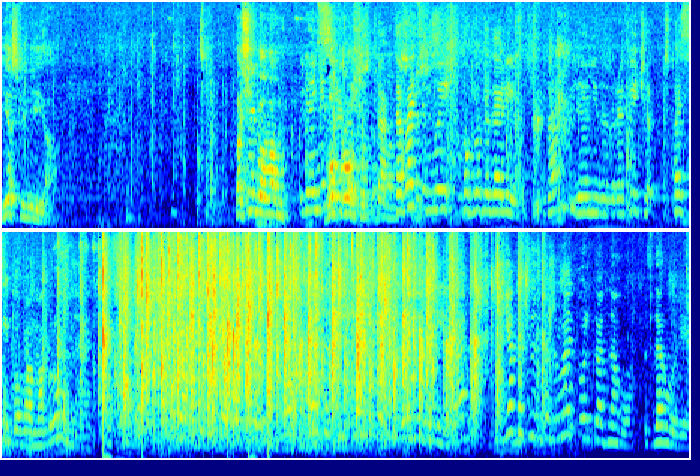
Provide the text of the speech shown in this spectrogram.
если не я. Спасибо вам. Леонид Вопросы? Дорофеевич, Так, давайте мы поблагодарим да, Леонида Дорофеевича. Спасибо вам огромное. Спасибо. Я, хочу им пожелать только одного – здоровья.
